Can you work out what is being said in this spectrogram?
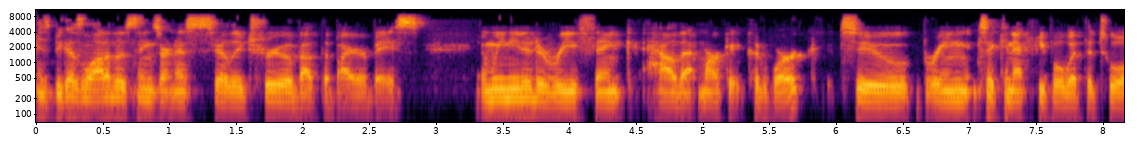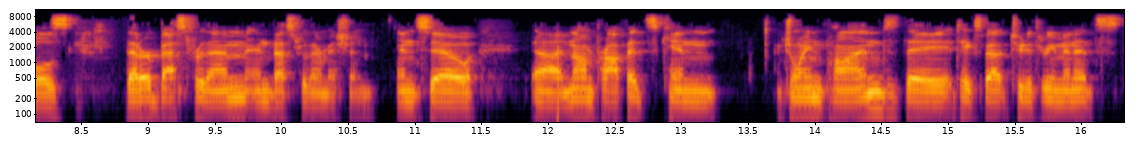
is because a lot of those things aren't necessarily true about the buyer base. And we needed to rethink how that market could work to bring to connect people with the tools that are best for them and best for their mission. And so uh, nonprofits can join Pond. They it takes about two to three minutes.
